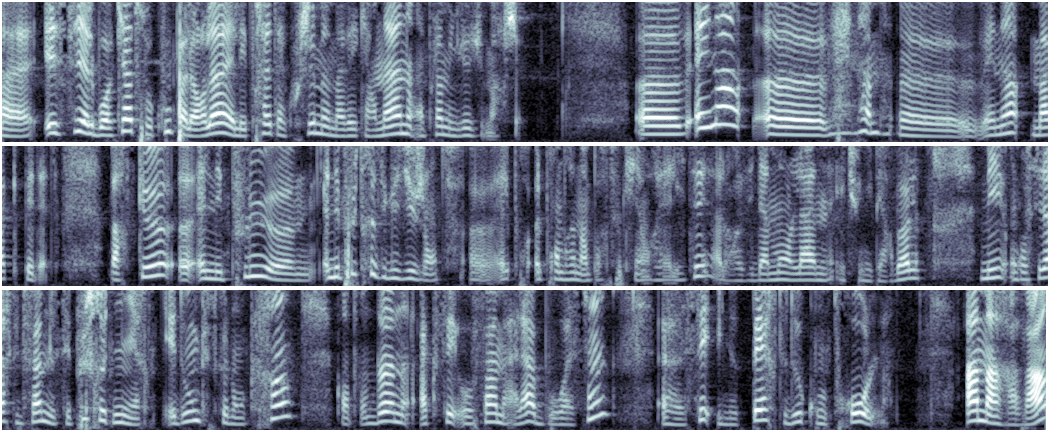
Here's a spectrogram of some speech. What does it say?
Euh, et si elle boit quatre coupes, alors là, elle est prête à coucher même avec un âne en plein milieu du marché. Euh, euh, Mac Pedet, parce que elle n'est plus, elle n'est plus très exigeante. Elle, prendrait n'importe qui en réalité. Alors évidemment, l'âne est une hyperbole, mais on considère qu'une femme ne sait plus se retenir. Et donc, ce que l'on craint quand on donne accès aux femmes à la boisson, c'est une perte de contrôle. Amarava,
